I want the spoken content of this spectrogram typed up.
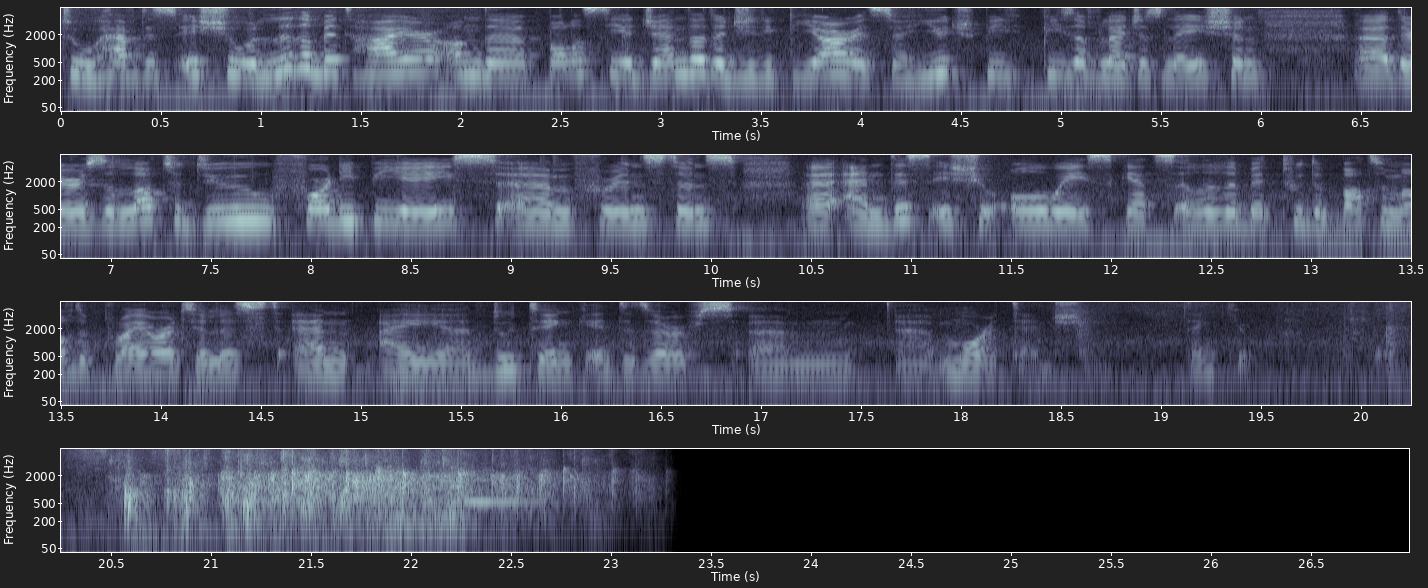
to have this issue a little bit higher on the policy agenda. The GDPR is a huge piece of legislation. Uh, there's a lot to do for DPAs, um, for instance, uh, and this issue always gets a little bit to the bottom of the priority list, and I uh, do think it deserves um, uh, more attention. Thank you.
